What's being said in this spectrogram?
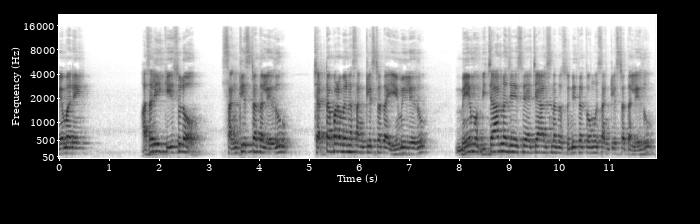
ఏమని? అసలు ఈ కేసులో సంక్లిష్టత లేదు చట్టపరమైన సంక్లిష్టత ఏమీ లేదు. మేము విచారణ చేసే చేయాల్సినంత సున్నితత్వము సంక్లిష్టత లేదు.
